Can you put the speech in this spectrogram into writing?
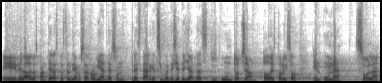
Eh, del lado de las Panteras, pues tendríamos a Robbie Anderson, tres targets, 57 yardas y un touchdown. Todo esto lo hizo en una sola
